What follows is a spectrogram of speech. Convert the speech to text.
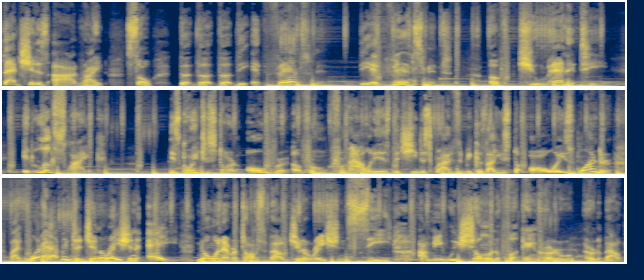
that shit is odd, right? So the the the the advancement, the advancement of humanity, it looks like is going to start over uh, from from how it is that she describes it because I used to always wonder like what happened to generation A? No one ever talks about generation C. I mean we showing the fuck ain't heard heard about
